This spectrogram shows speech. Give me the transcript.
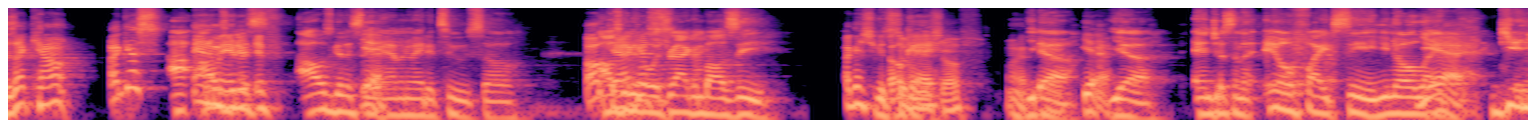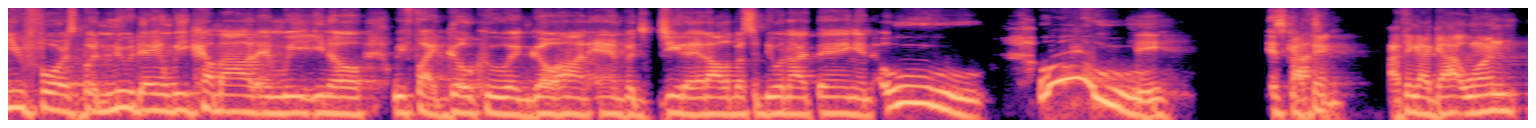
Does that count? I guess I, I was gonna, animated. if, I was gonna say Yeah. animated too, so okay, I was gonna guess, go with Dragon Ball Z. I guess you could still be Okay. yourself. All right. Yeah, Yeah. yeah. And just in an ill fight scene, you know, like yeah. Ginyu Force, but New Day, and we come out and we, you know, we fight Goku and Gohan and Vegeta, and all of us are doing our thing. And ooh, ooh, See? it's got I think. I think I got one.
